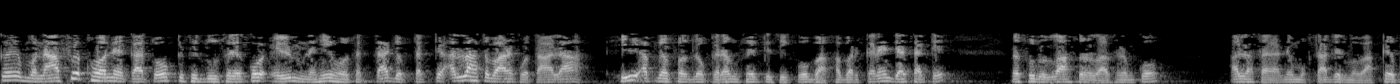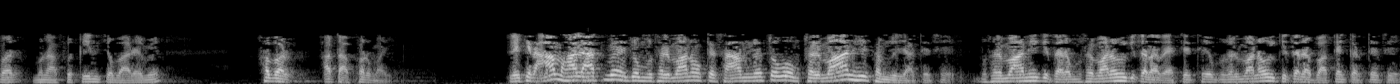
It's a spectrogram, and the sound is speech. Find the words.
کے منافق ہونے کا تو کسی دوسرے کو علم نہیں ہو سکتا، جب تک کہ اللہ تبارک و تعالی ہی اپنے فضل و کرم سے کسی کو باخبر کریں، جیسا کہ رسول اللہ صلی اللہ علیہ وسلم کو اللہ تعالیٰ نے مختلف مواقع پر منافقین کے بارے میں خبر عطا فرمائی۔ لیکن عام حالات میں جو مسلمانوں کے سامنے تو وہ مسلمان ہی سمجھے جاتے تھے۔ مسلمان ہی کی طرح مسلمانوں ہی کی طرح رہتے تھے، مسلمانوں ہی کی طرح باتیں کرتے تھے۔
